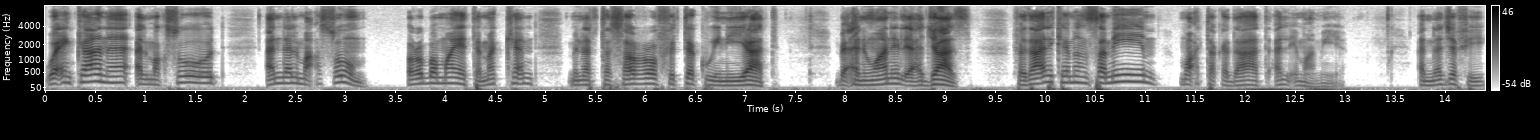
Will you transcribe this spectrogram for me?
وإن كان المقصود أن المعصوم ربما يتمكن من التصرف في التكوينيات بعنوان الإعجاز. فذلك من صميم معتقدات الإمامية. النجفي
